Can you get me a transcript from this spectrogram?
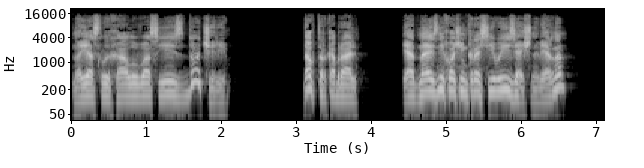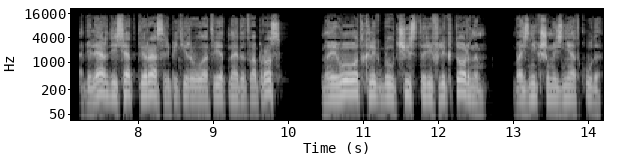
Но я слыхал, у вас есть дочери. Доктор Кабраль, и одна из них очень красивая и изящна, верно? Абеляр десятки раз репетировал ответ на этот вопрос, но его отклик был чисто рефлекторным, возникшим из ниоткуда.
